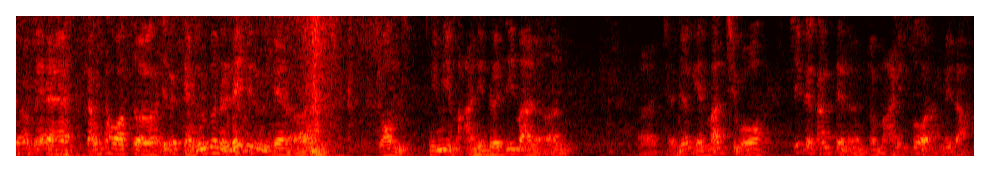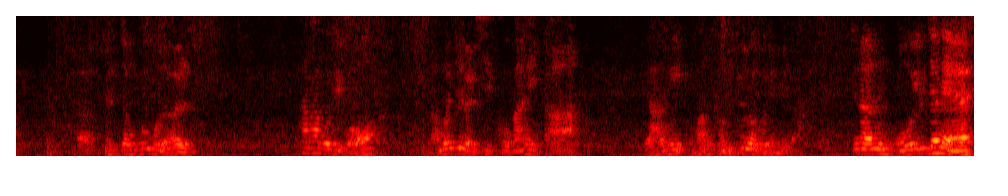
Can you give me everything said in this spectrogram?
처음에 장사 와서 이렇게 물건을 내리는 데는 좀 힘이 많이 들지만은 어, 저녁에 마치고 집에 갈 때는 좀 많이 수월합니다. 어, 일정 부분을 팔아버리고 나머지를 싣고 가니까 양이 그만큼 줄어버립니다. 지난 5일 전에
